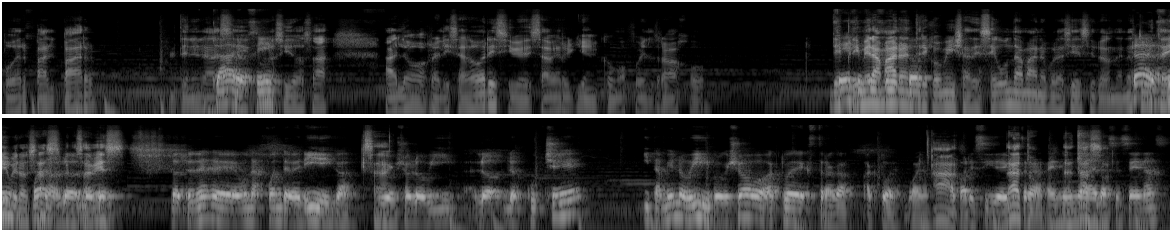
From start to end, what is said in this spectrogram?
poder palpar, tener Claro, sí. conocidos a, a los realizadores y saber bien cómo fue el trabajo. De Sí, primera sí, mano, entre comillas, de segunda mano, por así decirlo, donde no Claro, estuviste ahí, pero ya bueno, lo- sabés. Lo tenés de una fuente verídica. Digo, yo lo vi, lo, lo escuché y también lo vi, porque yo actué de extra acá. Actué, bueno, Ah, aparecí de extra dato, en una de las escenas.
